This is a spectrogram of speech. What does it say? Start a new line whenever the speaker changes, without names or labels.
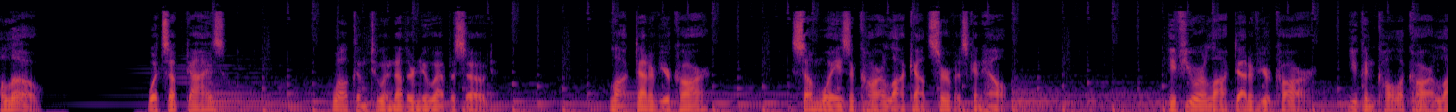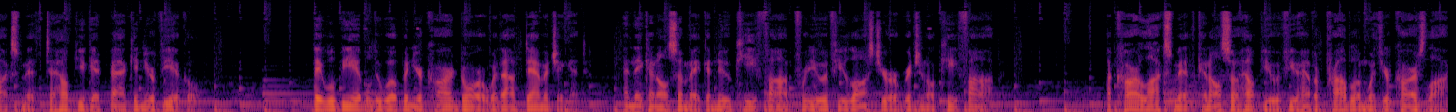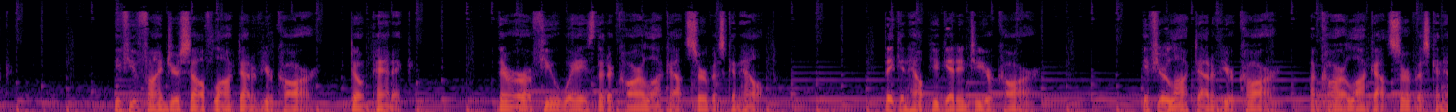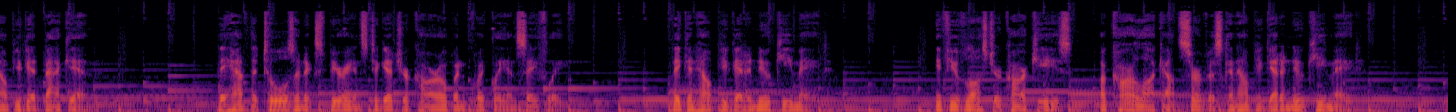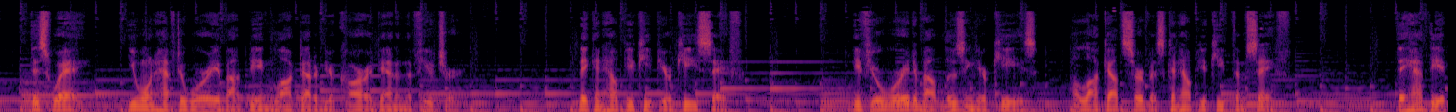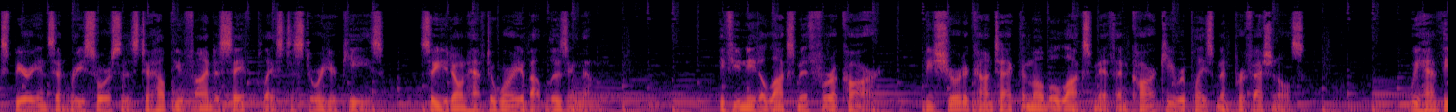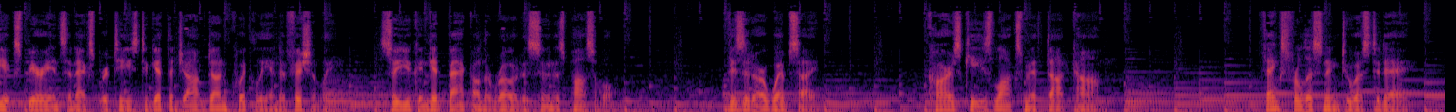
Hello. What's up, guys? Welcome to another new episode. Locked out of your car? Some ways a car lockout service can help. If you are locked out of your car, you can call a car locksmith to help you get back in your vehicle. They will be able to open your car door without damaging it, and they can also make a new key fob for you if you lost your original key fob. A car locksmith can also help you if you have a problem with your car's lock. If you find yourself locked out of your car, don't panic. There are a few ways that a car lockout service can help. They can help you get into your car. If you're locked out of your car, a car lockout service can help you get back in. They have the tools and experience to get your car open quickly and safely. They can help you get a new key made. If you've lost your car keys, a car lockout service can help you get a new key made. This way, you won't have to worry about being locked out of your car again in the future. They can help you keep your keys safe. If you're worried about losing your keys, a lockout service can help you keep them safe. They have the experience and resources to help you find a safe place to store your keys, so you don't have to worry about losing them. If you need a locksmith for a car, be sure to contact the mobile locksmith and car key replacement professionals. We have the experience and expertise to get the job done quickly and efficiently, so you can get back on the road as soon as possible. Visit our website, carskeyslocksmith.com. Thanks for listening to us today.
